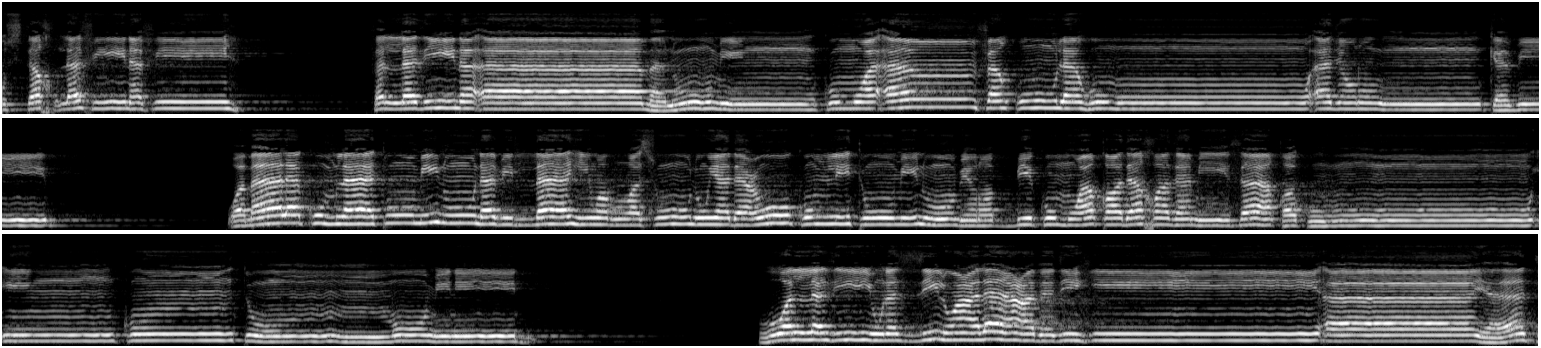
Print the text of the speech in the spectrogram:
مستخلفين فيه فالذين آمنوا منكم وأنفقوا لهم أجر كبير وما لكم لا تؤمنون بالله والرسول يدعوكم لتؤمنوا بربكم وقد اخذ ميثاقكم ان كنتم مؤمنين. هو الذي ينزل على عبده ايات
